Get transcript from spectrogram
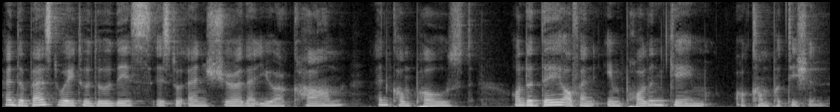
and the best way to do this is to ensure that you are calm and composed on the day of an important game or competition.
